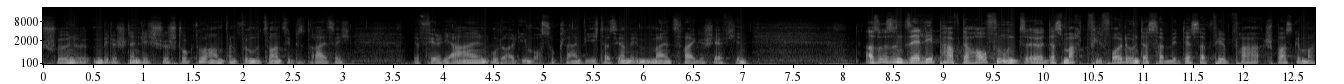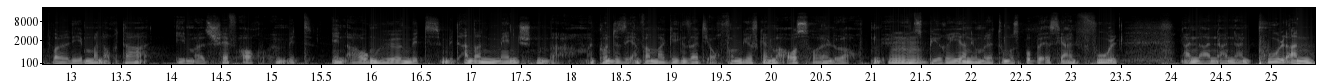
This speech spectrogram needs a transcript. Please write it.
schöne mittelständische Struktur haben, von 25 bis 30 Filialen oder halt eben auch so klein wie ich das ja mit meinen zwei Geschäftchen. Also es ist ein sehr lebhafter Haufen und äh, das macht viel Freude und das hat mir deshalb viel Spaß gemacht, weil eben man auch da eben als Chef auch mit in Augenhöhe mit, mit anderen Menschen war. Man konnte sich einfach mal gegenseitig auch von mir aus gerne mal ausheulen oder auch inspirieren. Ich meine, Der Thomas Puppe ist ja ein Pool, ein, ein, ein, ein Pool an,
